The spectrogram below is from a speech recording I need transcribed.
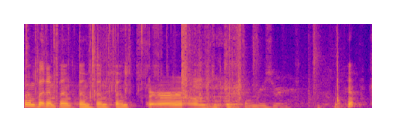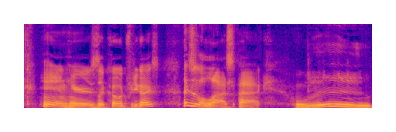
Bum, bum, bum, bum, bum, bum. Yep. And here's the code for you guys. This is the last pack. Woo!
